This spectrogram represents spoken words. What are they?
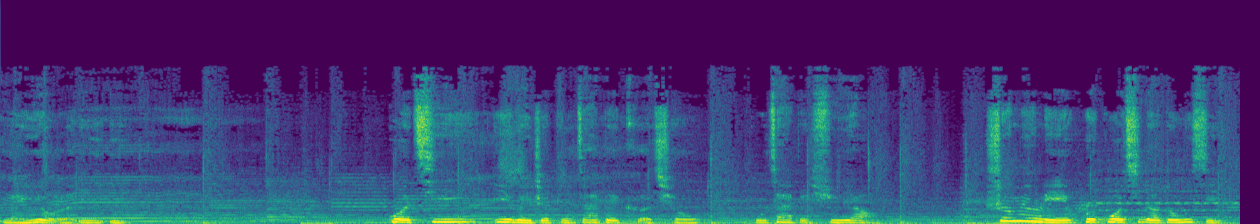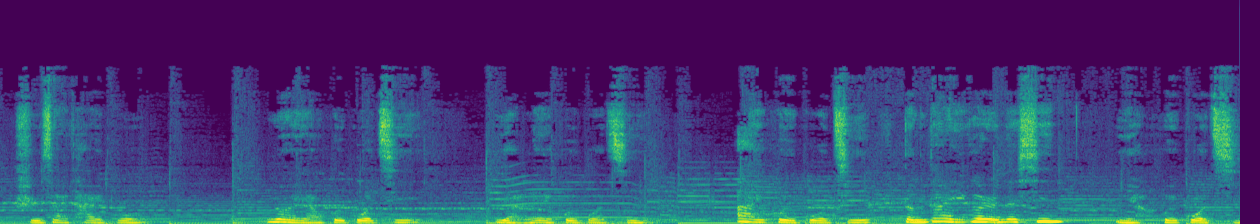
没有了意义。过期意味着不再被渴求，不再被需要。生命里会过期的东西实在太多，诺言会过期，眼泪会过期，爱会过期，等待一个人的心。也会过期。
